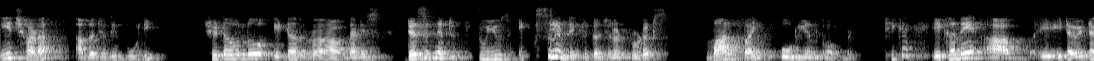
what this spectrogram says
এছাড়া আমরা যদি বলি, সেটা হলো এটার that is designated to use excellent agricultural products mark by Korean government ঠিক আছে? এখানে এটা এটা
